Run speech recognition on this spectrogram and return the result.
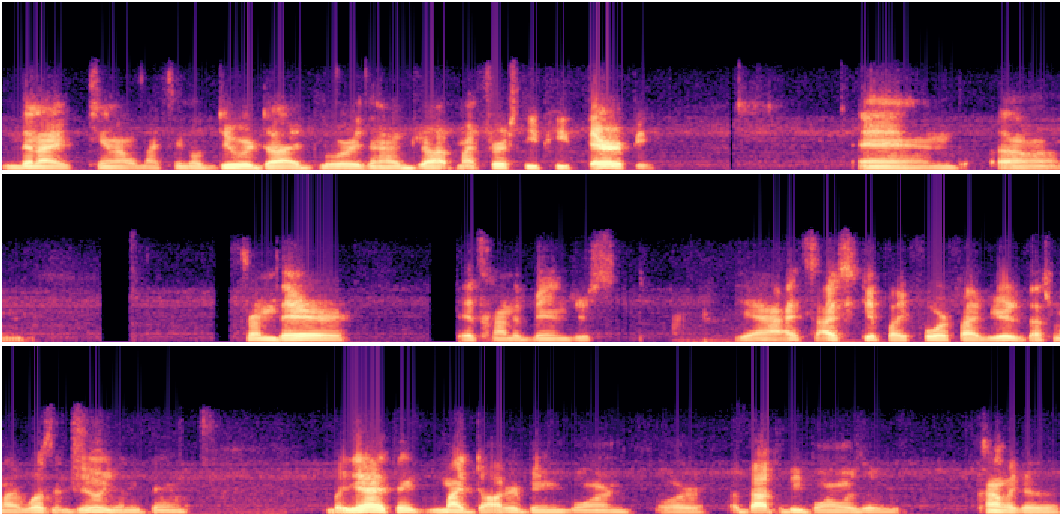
then I came out with my single "Do or Die Glory." Then I dropped my first EP, Therapy. And um, from there, it's kind of been just, yeah, I, I skipped like four or five years. That's when I wasn't doing anything. But yeah, I think my daughter being born or about to be born was a kind of like a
